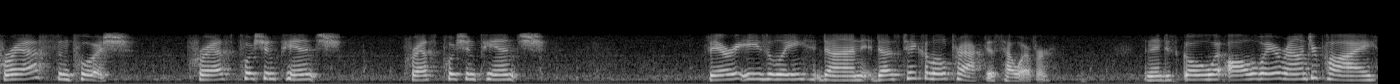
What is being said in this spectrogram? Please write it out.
Press and push. Press, push and pinch. Press, push and pinch. Very easily done. It does take a little practice, however. And then just go all the way around your pie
